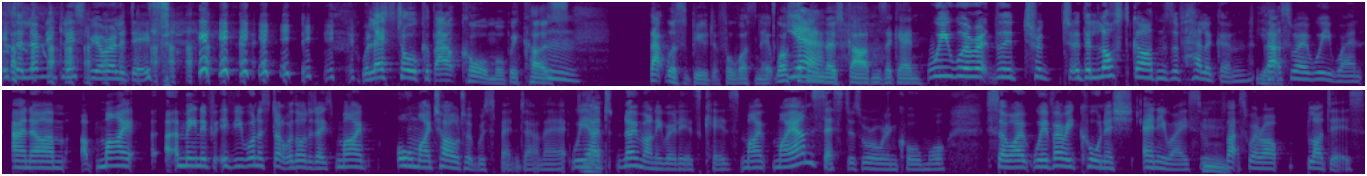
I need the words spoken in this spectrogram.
it's a lovely place for your holidays. Well, let's talk about Cornwall because that was beautiful, wasn't it? What's the Hmm. Name of those gardens again? We were at the tr- tr- the Lost Gardens of Heligan. Yeah. That's where we went. And um, my, I mean, if if you want to start with holidays, my all my childhood was spent down there. We Yeah. had no money really as kids. My my ancestors were all in Cornwall, so I we're very Cornish anyway. So Hmm. that's where our blood is.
